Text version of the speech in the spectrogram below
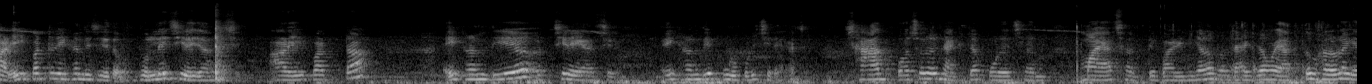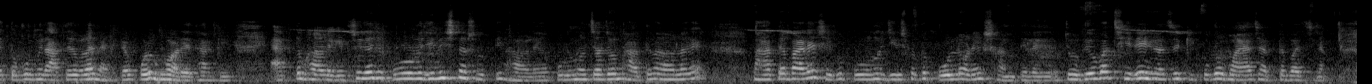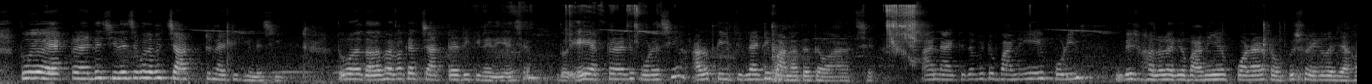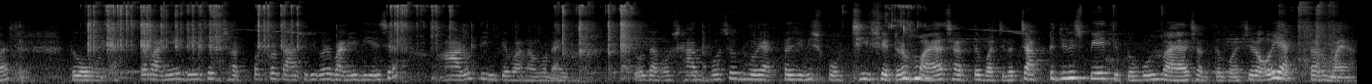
আর এই পাটটার এখান দিয়ে ছিঁড়ে দেবো। ধরলেই ছিঁড়ে যাচ্ছে। আর এই পাটটা এখান দিয়ে ছিঁড়ে গেছে। এইখান দিয়ে পুরোপুরি ছিঁড়ে গেছে। সাত বছরের নাইটিটা পরেছি আমি। মায়া ছাড়তে পারিনি, জানো তো? নাইটিটা আমার এত ভালো লাগে তবু আমি রাতের বেলা নাইটিটা পরে ঘরে থাকি। এত ভালো লাগে। ঠিক আছে, পুরোনো জিনিসটা সত্যি ভালো লাগে। পুরোনো চাল যখন হাতে ভালো লাগে, ভাতে পারে সেগুলো পুরোনো জিনিসপত্র পরলে অনেক শান্তি লাগে। যদিও বা ছিঁড়ে গেছে, কী করব, মায়া ছাড়তে পারছি না। তো ওই একটা নাইটি ছিঁড়েছে বলে আমি চারটে নাইটি কিনেছি। তো তোমাদের দাদাভাই আমাকে চারটে নাইটি কিনে দিয়েছে। তো এই একটা নাইটি পরেছি, আরও তিনটে নাইটি বানাতে দেওয়া আছে। আর নাইটিটা আমি একটু বানিয়ে পড়ি বেশ ভালো লাগে, বানিয়ে পড়ার অভ্যেস হয়ে গেলে যা হয়। তো একটা বানিয়ে দিয়েছে, ঝটপট করে তাড়াতাড়ি করে বানিয়ে দিয়েছে। আরও তিনটে বানাবো নাইটি। তো দেখো, সাত বছর ধরে একটা জিনিস পড়ছি সেটার মায়া ছাড়তে পারছি না। চারটে জিনিস পেয়েছি তবু মায়া ছাড়তে পারছি না, ওই একটার মায়া।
